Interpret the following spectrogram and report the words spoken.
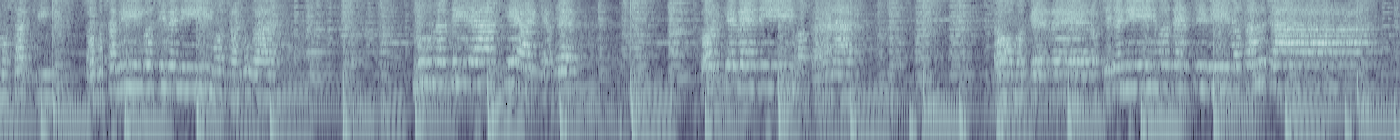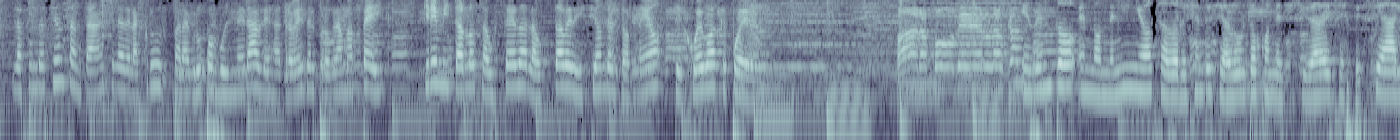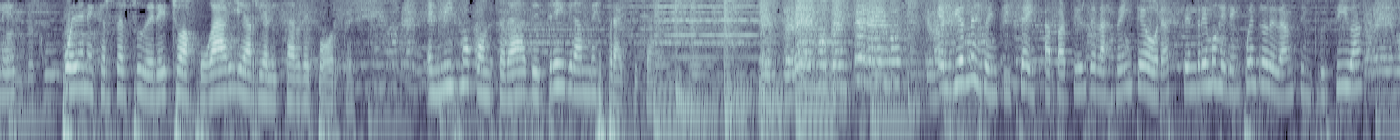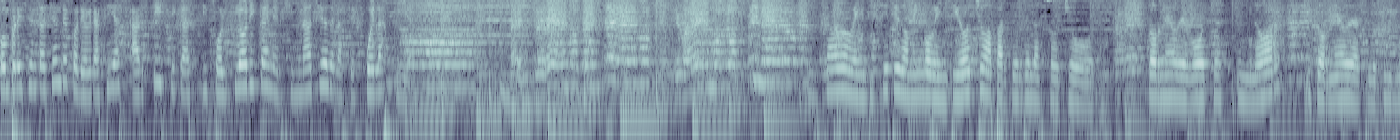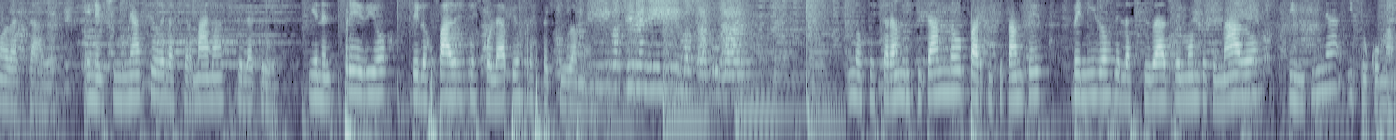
Estamos aquí, somos amigos y venimos a jugar. Tú nos dirás qué hay que hacer, porque venimos a ganar. Somos guerreros y venimos decididos a luchar. La Fundación Santa Ángela de la Cruz para grupos vulnerables a través del programa PAIC quiere invitarlos a usted a la octava edición del torneo De Juego a que Puedo. Para poderla alcanzar. Evento en donde niños, adolescentes y adultos con necesidades especiales pueden ejercer su derecho a jugar y a realizar deportes. El mismo constará de tres grandes prácticas. Venceremos, venceremos. El viernes 26 a partir de las 20 horas tendremos el encuentro de danza inclusiva con presentación de coreografías artísticas y folclórica en el gimnasio de las escuelas Pías. Venceremos, venceremos. Llevaremos los primeros. El sábado 27 y domingo 28 a partir de las 8 horas. Torneo de bochas indoor y torneo de atletismo adaptado en el gimnasio de las Hermanas de la Cruz y en el predio de los padres escolapios respectivamente. Nos estarán visitando participantes venidos de la ciudad de Monte Quemado, Tintina y Tucumán.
